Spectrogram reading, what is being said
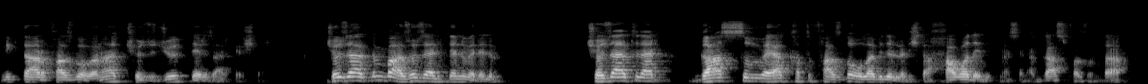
miktarı fazla olana çözücü deriz arkadaşlar. Çözeltinin bazı özelliklerini verelim. Çözeltiler gaz, sıvı veya katı fazla olabilirler. İşte hava dedik mesela gaz fazında.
